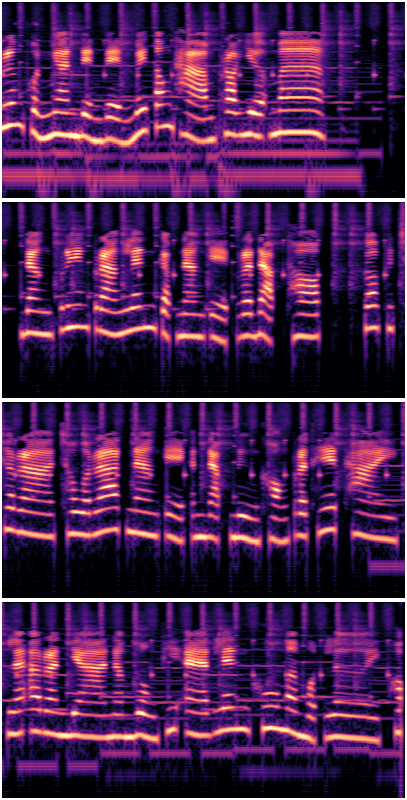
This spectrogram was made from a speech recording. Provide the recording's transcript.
เรื่องผลงานเด่นๆ ไม่ต้องถามเพราะเยอะมาก ดังเปรี้ยงปรางเล่นกับนางเอกระดับท็อป ก็พิชราชวราชนางเอกอันดับหนึ่งของประเทศไทย และอรัญญานำวงพี่แอดเล่นคู่มาหมดเลย พอ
